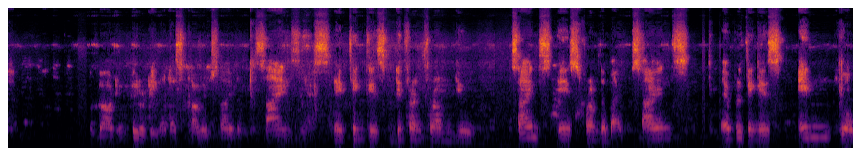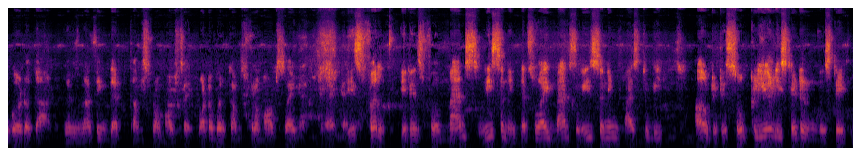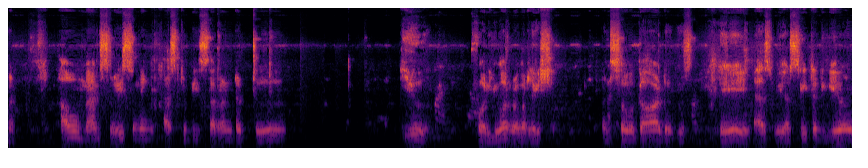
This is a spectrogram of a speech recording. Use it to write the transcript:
the God impurity that has come inside of the science Yes. they think is different from you. Science is from the Bible. Science, everything is in your word of God. There is nothing that comes from outside. Whatever comes from outside is filth. It is for man's reasoning. That's why man's reasoning has to be out. It is so clearly stated in the statement how man's reasoning has to be surrendered to you for your revelation. And so, God, this day, as we are seated here,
